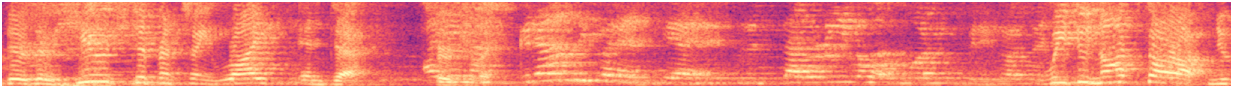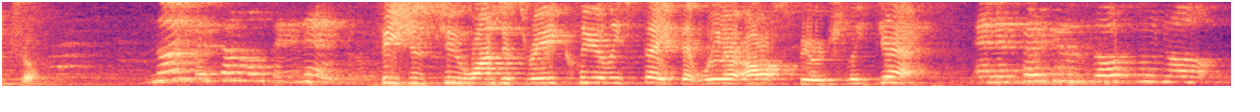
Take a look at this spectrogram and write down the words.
There's a huge difference between life and death spiritually. una gran diferencia entre estar vivo o muerto espiritualmente. We do not start off neutral. No empezamos en neutro. Ephesians 2 1 to 3 clearly state that we are all spiritually dead. En Efesios 2.1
